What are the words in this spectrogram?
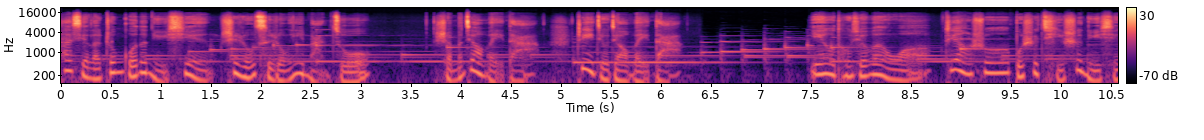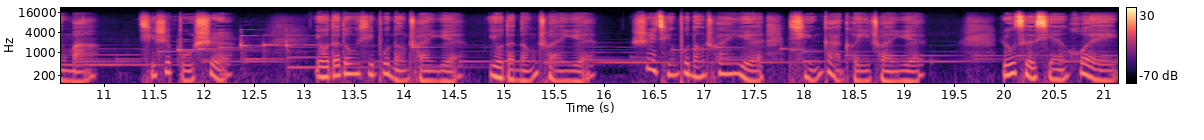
他写了中国的女性是如此容易满足，什么叫伟大？这就叫伟大。也有同学问我，这样说不是歧视女性吗？其实不是，有的东西不能穿越，有的能穿越。事情不能穿越，情感可以穿越。如此贤惠，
